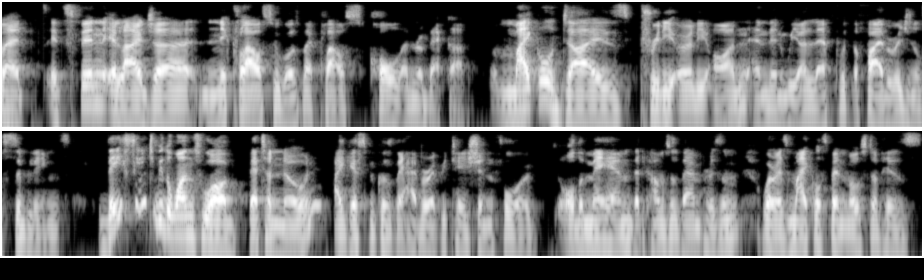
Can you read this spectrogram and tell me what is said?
but it's Finn, Elijah, Niklaus, who goes by Klaus, Kol, and Rebekah. Michael dies pretty early on, and then we are left with the five original siblings. They seem to be the ones who are better known, I guess because they have a reputation for all the mayhem that comes with vampirism, whereas Michael spent most of his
